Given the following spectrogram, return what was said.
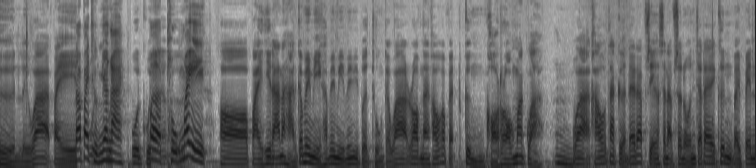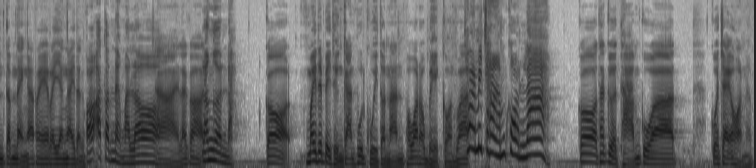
อื่น หรือว่าไปแล้วไปถึงยังไงพูดคุยเปิดรื่องถุงมาอีก พอไปที่ร้านอาหารก็ไม่มีครับไม่มีไม่มีเปิดถุงแต่ว่ารอบนั้นเขาก็แบบกึ่งขอร้องมากกว่า ว่าเขาถ้าเกิดได้รับเสียงสนับสนุนจะได้ขึ้นไปเป็นตำแหน่งอะไรอะไรยังไงต่างอ๋อเอาตำแหน่งมาล่อๆใช่แล้วก็ แล้วเงินน่ะ ก็ไม่ได้ไปถึงการพูดคุยตอนนั้น เพราะว่าเราเบรกก่อนว่า ทำไมไม่ถามก่อนล่ะ ก็ถ้าเกิดถามกลัวกลัวใจอ่อนครับ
